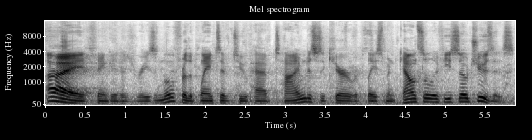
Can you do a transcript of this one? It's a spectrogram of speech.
I think it is reasonable for the plaintiff to have time to secure replacement counsel if he so chooses.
